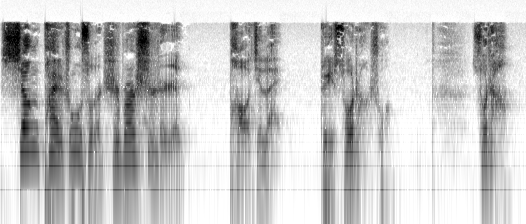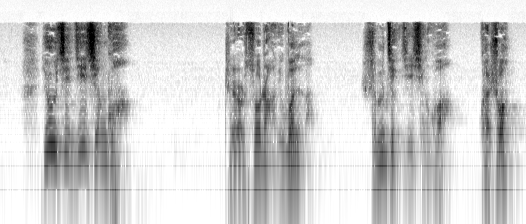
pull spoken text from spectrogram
乡派出所的值班室的人跑进来，对所长说：“所长，有紧急情况。”这时候所长就问了：“什么紧急情况？快说！”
